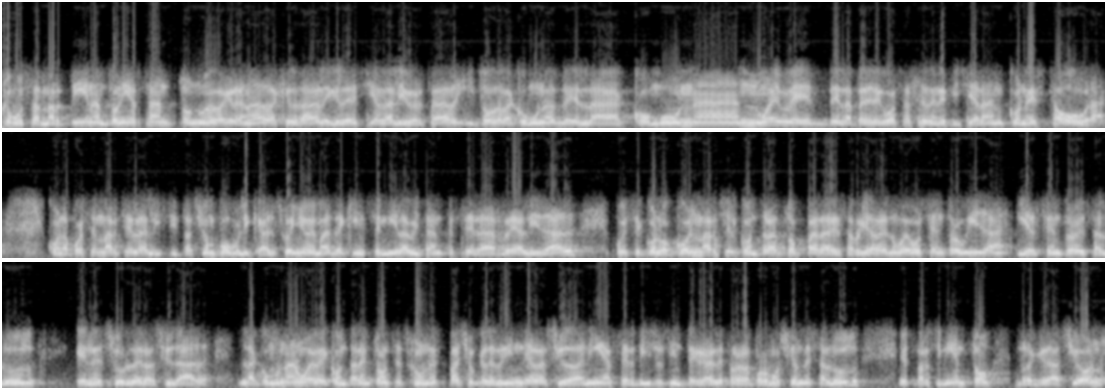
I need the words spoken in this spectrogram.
como San Martín, Antonia Santo, Nueva Granada, Quebrada la Iglesia, La Libertad y toda la comuna de la Comuna 9 de La Pedregosa se beneficiarán con esta obra. Con la puesta en marcha de la licitación pública, el sueño de más de 15 mil habitantes será realidad, pues se colocó en marcha el contrato para desarrollar el nuevo Centro Vida y el Centro de Salud en el sur de la ciudad. La Comuna 9 contará entonces con un espacio que le brinde a la ciudadanía servicios integrales para la promoción de salud, esparcimiento, recreación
